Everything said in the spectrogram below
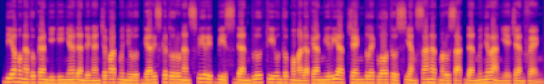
dia mengatupkan giginya dan dengan cepat menyulut garis keturunan Spirit Beast dan Blood Key untuk memadatkan miriat Cheng Black Lotus yang sangat merusak dan menyerang Ye Chen Feng.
